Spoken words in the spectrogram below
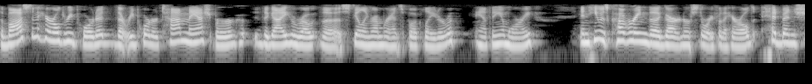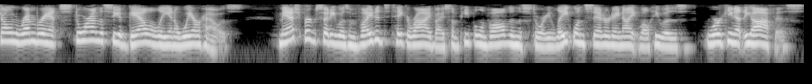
the Boston Herald reported that reporter Tom Mashberg, the guy who wrote the Stealing Rembrandt's book later with Anthony Amore, and he was covering the Gardner story for the Herald, had been shown Rembrandt's Storm on the Sea of Galilee in a warehouse. Mashberg said he was invited to take a ride by some people involved in the story late one Saturday night while he was working at the office.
